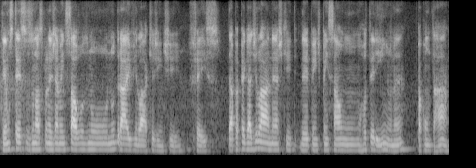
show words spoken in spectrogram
Tem uns textos do nosso planejamento salvos no, no Drive lá que a gente fez. Dá pra pegar de lá, né? Acho que de repente pensar um roteirinho, né? Pra contar.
